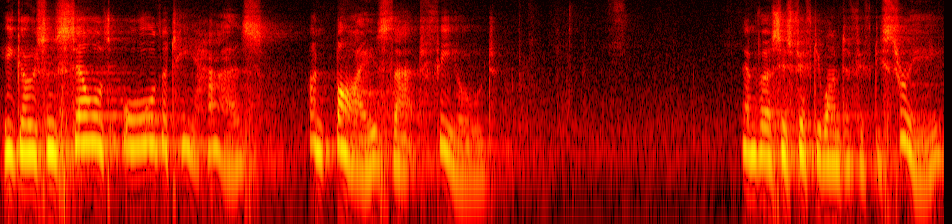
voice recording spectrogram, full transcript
he goes and sells all that he has and buys that field. Then, verses 51 to 53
